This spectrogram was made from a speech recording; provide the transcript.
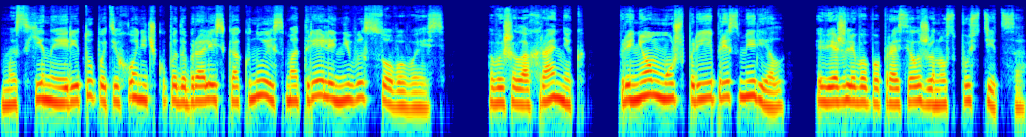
Мы с Хиной и Риту потихонечку подобрались к окну и смотрели, не высовываясь. Вышел охранник. При нем муж Прии присмирел. Вежливо попросил жену спуститься.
